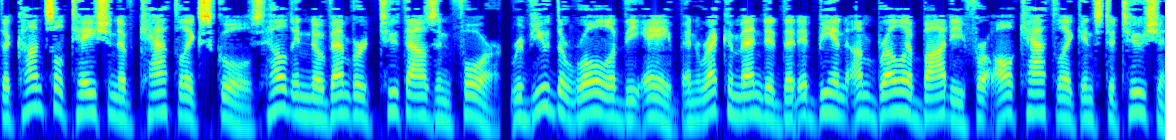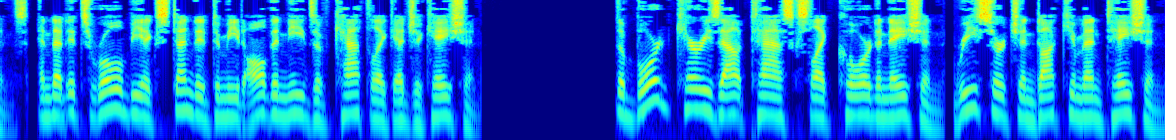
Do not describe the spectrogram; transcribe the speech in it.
the Consultation of Catholic Schools held in November 2004, reviewed the role of the ABE and recommended that it be an umbrella body for all Catholic institutions, and that its role be extended to meet all the needs of Catholic education. The board carries out tasks like coordination, research and documentation,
